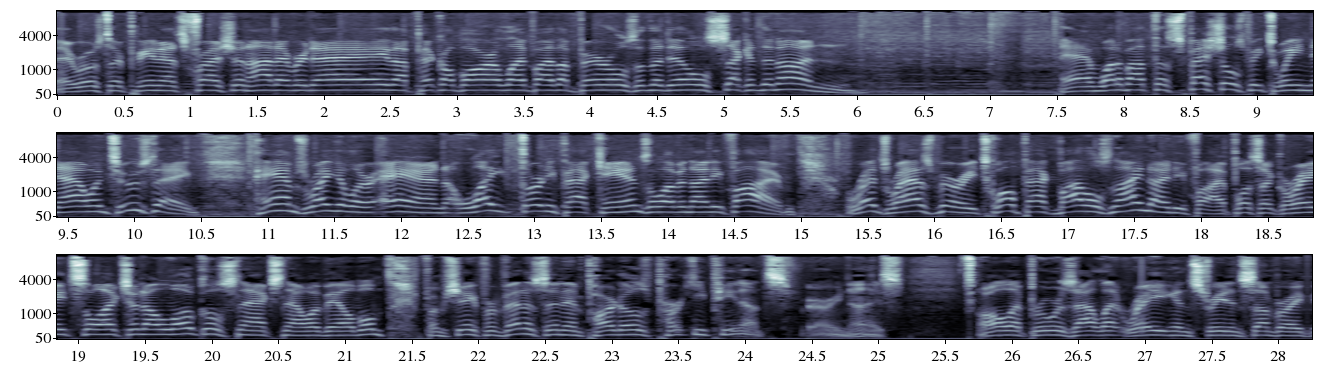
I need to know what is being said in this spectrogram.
They roast their peanuts fresh and hot every day. The pickle bar led by the barrels of the dill, second to none. And what about the specials between now and Tuesday? Hamm's regular and light 30 pack cans, eleven ninety five. Redd's raspberry 12 pack bottles, nine ninety five. Plus a great selection of local snacks now available from Schaefer Venison and Pardo's Perky Peanuts. Very nice. All at Brewers Outlet, Reagan Street in Sunbury,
